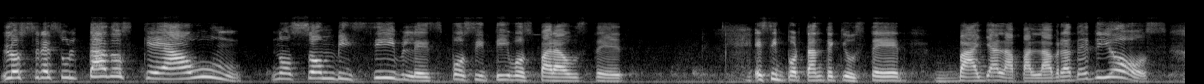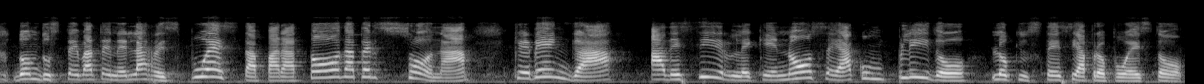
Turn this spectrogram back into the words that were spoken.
los resultados que aún no son visibles positivos para usted. Es importante que usted vaya a la palabra de Dios, donde usted va a tener la respuesta para toda persona que venga a decirle que no se ha cumplido lo que usted se ha propuesto.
